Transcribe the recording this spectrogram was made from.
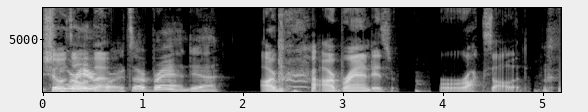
show is all about. For. It's our brand, yeah. Our our brand is rock solid.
